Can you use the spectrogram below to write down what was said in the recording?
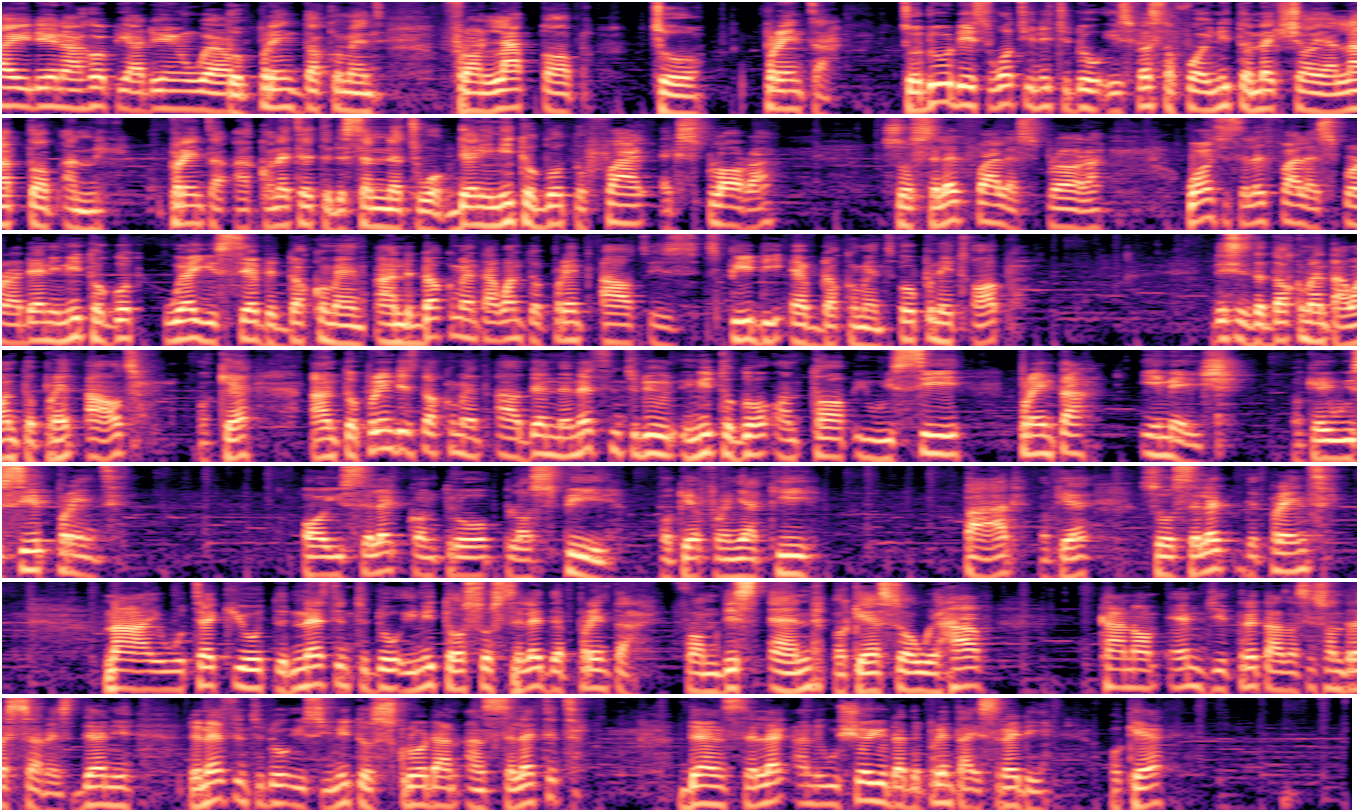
how you doing? I hope you are doing well. To print document from laptop to printer. To do this what you need to do is first of all you need to make sure your laptop and printer are connected to the same network. Then you need to go to file explorer. So select file explorer. Once you select file explorer then you need to go where you save the document. And the document i want to print out is pdf document. Open it up. This is the document i want to print out okay? And to print this document out then the next thing to do you need to go on top. You will see printer image. Okay? You will see print. Or you select control plus p. Okay? From your key pad okay? So select the print. Now it will take you the next thing to do. You need to also select the printer from this end. Okay? So we have canon mg 3600 series. Then you, the next thing to do is you need to scroll down and select it then select and it will show you that the printer is ready okay?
